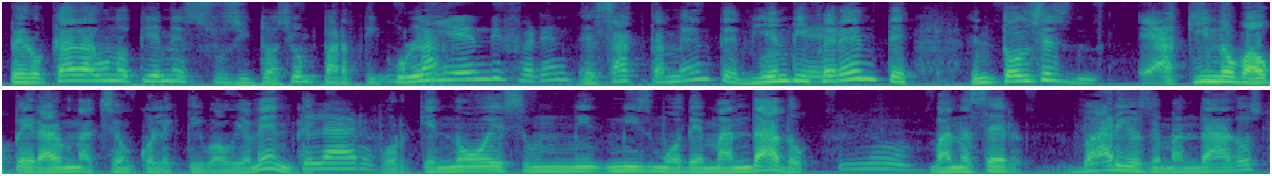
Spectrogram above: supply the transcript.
pero cada uno tiene su situación particular. Bien diferente. Exactamente, bien diferente. Entonces, aquí no va a operar una acción colectiva, obviamente. Claro. Porque no es un mismo demandado. No. Van a ser varios demandados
